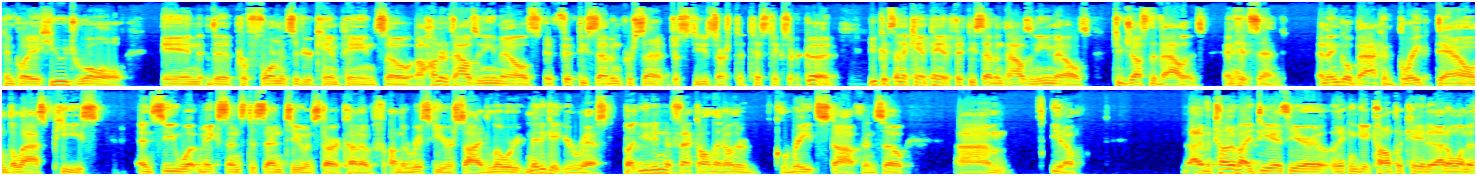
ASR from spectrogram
can play a huge role in the performance of your campaign. So 100,000 emails, if 57%, just to use our statistics, are good, you could send a campaign of 57,000 emails to just the valids and hit send, and then go back and break down the last piece and see what makes sense to send to and start kind of on the riskier side, lower, mitigate your risk. But you didn't affect all that other great stuff. And so, um, you know, I have a ton of ideas here. They can get complicated. I don't want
